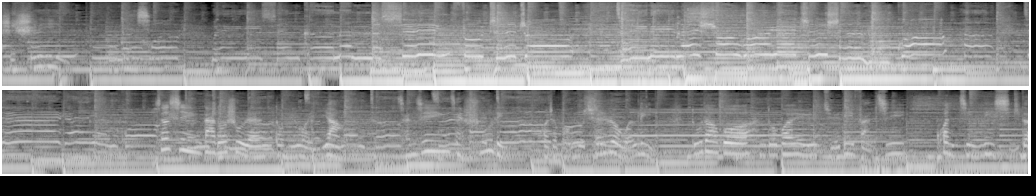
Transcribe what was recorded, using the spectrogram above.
是失意不变心。相信大多数人都与我一样，曾经在书里或者朋友圈热文里读到过很多关于绝地反击、困境逆袭的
